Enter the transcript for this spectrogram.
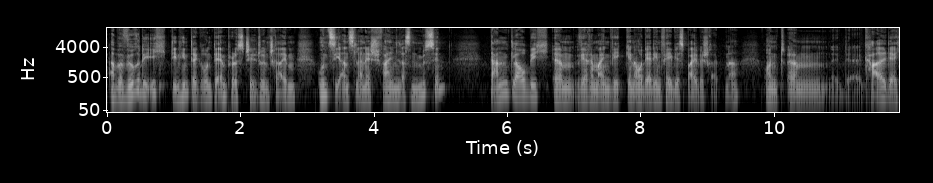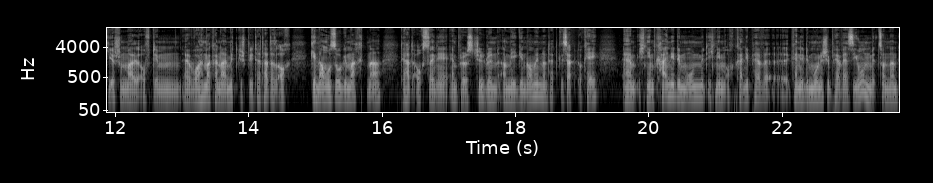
aber würde ich den Hintergrund der Emperor's Children schreiben und sie ans Lanesh fallen lassen müssen, dann glaube ich, ähm, wäre mein Weg genau der, den Fabius Ball beschreibt. Ne? Und ähm, der Karl, der hier schon mal auf dem äh, Warhammer-Kanal mitgespielt hat, hat das auch genau so gemacht. Ne? Der hat auch seine Emperor's Children-Armee genommen und hat gesagt, okay, ähm, ich nehme keine Dämonen mit, ich nehme auch keine, Perver äh, keine dämonische Perversion mit, sondern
